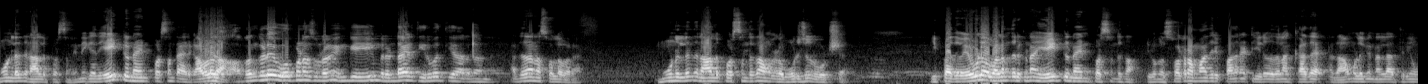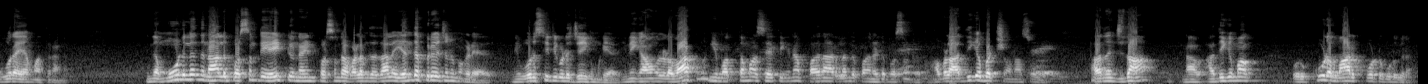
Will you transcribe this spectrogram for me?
மூணுலேருந்து நாலு பர்சன்ட் இன்னைக்கு அது எயிட் டு நைன் பர்சன்ட் ஆயிருக்கு அவ்வளோதான் அவங்களே ஓப்பனா சொல்றாங்க எங்க எய்ம் ரெண்டாயிரத்தி இருபத்தி ஆறு தானே. அதுதான் நான் சொல்ல வரேன். மூணுலேருந்து நாலு பர்சன்ட் தான் அவங்களோட ஒரிஜினல் ஓட் ஷேர் இப்போ அது எவ்வளோ வளர்ந்துருக்குன்னா எயிட் டு நைன் பர்சன்ட் தான். இவங்க சொல்கிற மாதிரி பதினெட்டு இருபதெல்லாம் கதை. அது அவங்களுக்கு நல்லா தெரியும். ஊரை ஏமாத்துறாங்க. இந்த மூணுலேருந்து நாலு பர்சன்ட் எயிட் டு நைன் பர்சன்ட்டாக வளர்ந்ததால எந்த பிரயோஜனமும் கிடையாது. நீ ஒரு சீட்டு கூட ஜெயிக்க முடியாது. இன்றைக்கி அவங்களோட வாக்கு வங்கி மொத்தமாக சேர்த்தீங்கன்னா பதினாறுலேருந்து பதினெட்டு பர்சன்ட் இருக்கும். அவ்வளோ அதிகபட்சம் நான் சொல்கிறேன் பதினஞ்சு தான். நான் அதிகமாக ஒரு கூட மார்க் போட்டு கொடுக்குறேன்.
